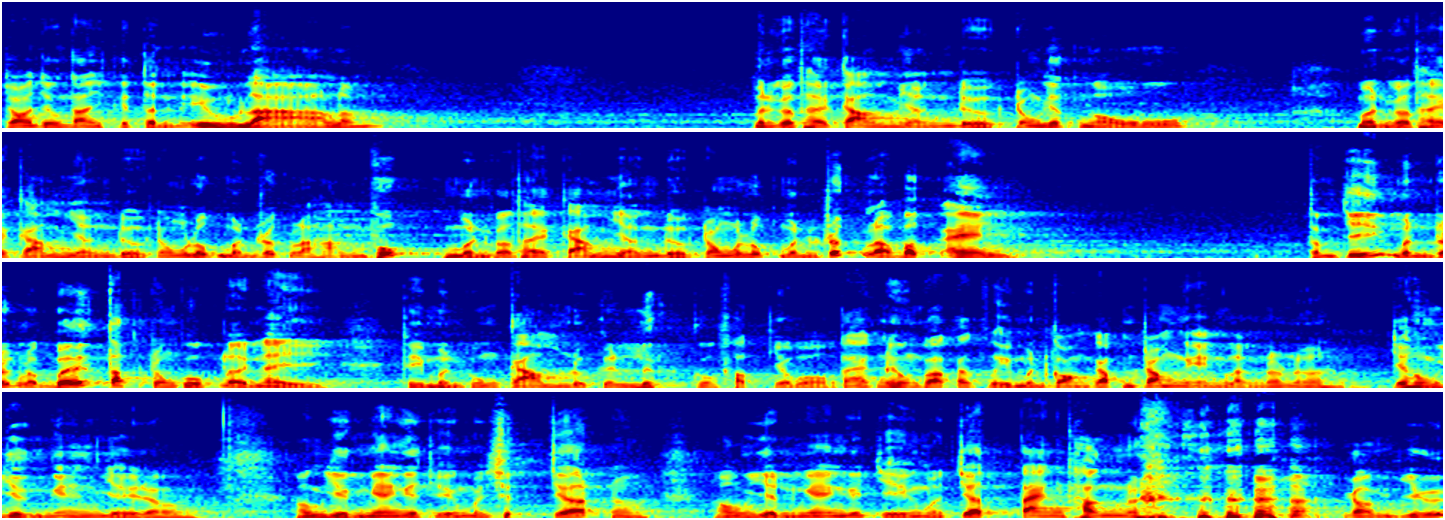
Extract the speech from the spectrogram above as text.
cho chúng ta cái tình yêu lạ lắm. Mình có thể cảm nhận được trong giấc ngủ mình có thể cảm nhận được trong lúc mình rất là hạnh phúc, mình có thể cảm nhận được trong lúc mình rất là bất an. Thậm chí mình rất là bế tắc trong cuộc đời này thì mình cũng cảm được cái lực của Phật và Bồ Tát. Nếu không có các vị, mình còn gấp trăm ngàn lần đó nữa, chứ không dừng ngang vậy đâu. Không dừng ngang cái chuyện mà xích chết đâu, không dừng ngang cái chuyện mà chết tan thân rồi còn dữ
